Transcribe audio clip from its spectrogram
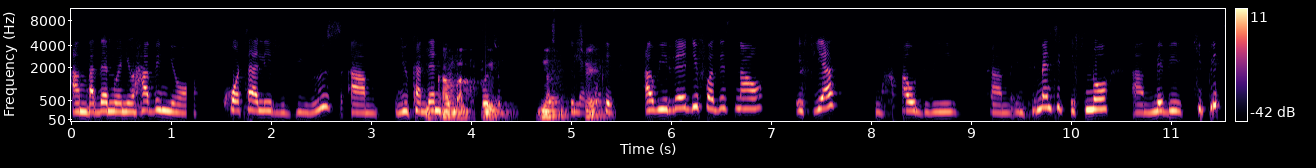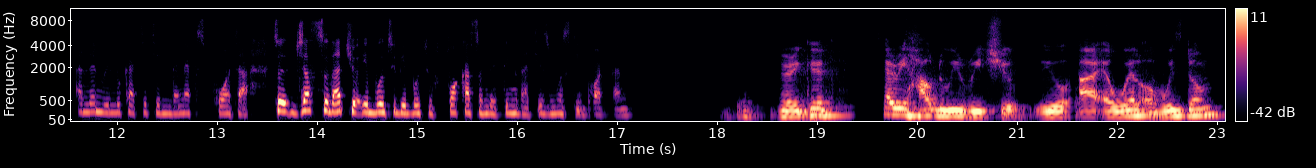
Um, but then when you're having your quarterly reviews, um, you can then come back to, just be like, okay, are we ready for this now? If yes, how do we um, implement it? If no, um, maybe keep it and then we look at it in the next quarter. So just so that you're able to be able to focus on the thing that is most important. Okay. Very good. Terry, how do we reach you? You are a well of wisdom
